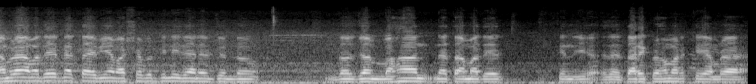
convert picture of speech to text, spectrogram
আমরা আমাদের নেতা এ বি এম আশরাফুদ্দিন ইদানের জন্য দশজন মহান নেতা আমাদের কেন্দ্রীয় তারেক রহমানকে আমরা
